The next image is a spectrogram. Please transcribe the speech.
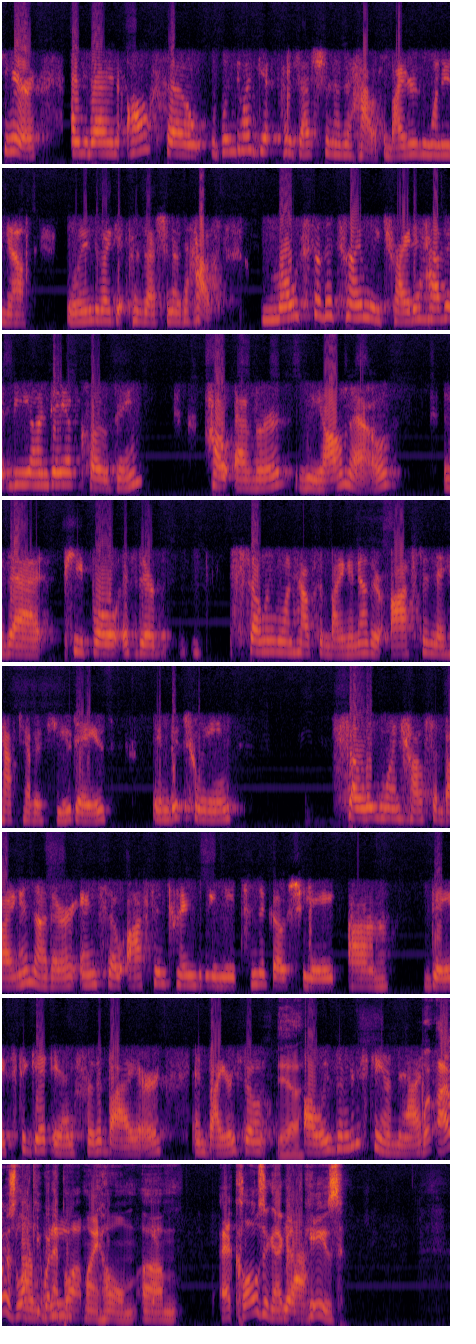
here and then also when do i get possession of the house buyers want to know when do I get possession of the house? Most of the time, we try to have it be on day of closing. However, we all know that people, if they're selling one house and buying another, often they have to have a few days in between selling one house and buying another. And so oftentimes we need to negotiate um, days to get in for the buyer. And buyers don't Yeah. always understand that. Well, I was lucky Um, when I bought my home. Um, At closing, I got Yeah. the keys.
